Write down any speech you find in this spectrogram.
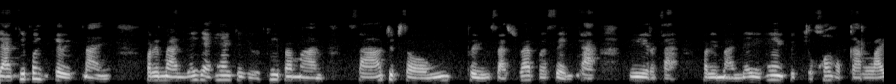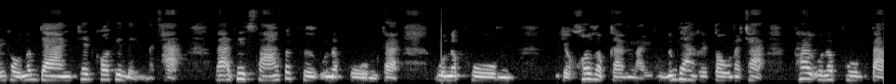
ยางที่เพิ่งเกรดใหม่ ปริมาณเนื้อยางแห้งจะอยู่ที่ประมาณ 32ถึง35ค่ะ นี่แหละค่ะ ปริมาณเนื้อยางแห้งเป็นเกี่ยวข้องกับการไหลของน้ำยาง เช่นข้อที่หนึ่งนะคะและอันที่สามก็คืออุณหภูมิค่ะ อุณหภูมิเกี่ยวข้องกับการไหลของน้ำยางโดยตรงนะคะ ถ้าอุณหภูมิต่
